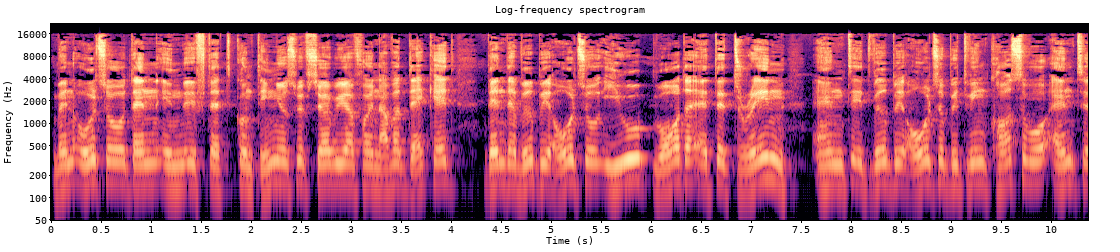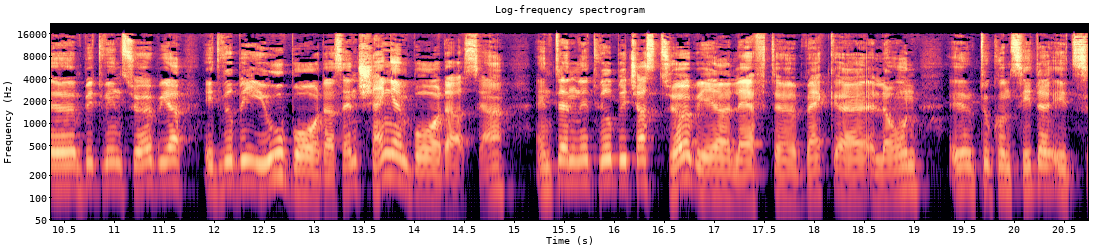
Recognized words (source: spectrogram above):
When also then, in, if that continues with Serbia for another decade, then there will be also EU border at the Drin, and it will be also between Kosovo and uh, between Serbia. It will be EU borders and Schengen borders. Yeah and then it will be just Serbia left uh, back uh, alone uh, to consider its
